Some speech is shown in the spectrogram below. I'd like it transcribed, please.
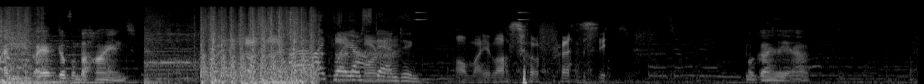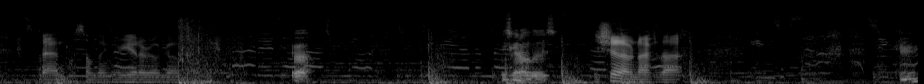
I got killed from behind. Last player Corner. standing. Oh my, he lost to a frenzy. What gun do they have? Banned or something, or he had a real gun. Uh, he's gonna lose. You should have knifed that. Hmm? You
